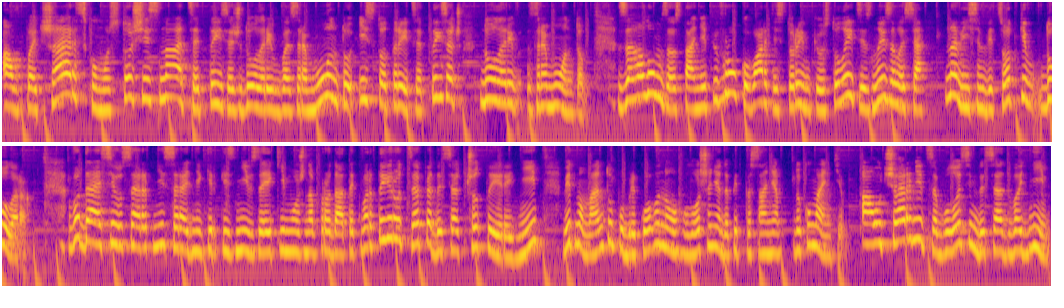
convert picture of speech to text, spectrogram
А в Печерському 116 тисяч доларів без ремонту і 130 тисяч доларів з ремонтом. Загалом за останні півроку вартість сторінки у столиці знизилася на 8% в доларах. В Одесі у серпні середня кількість днів, за які можна продати квартиру, це 54 дні від моменту опублікованого оголошення до підписання документів. А у червні це було 72 дні.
